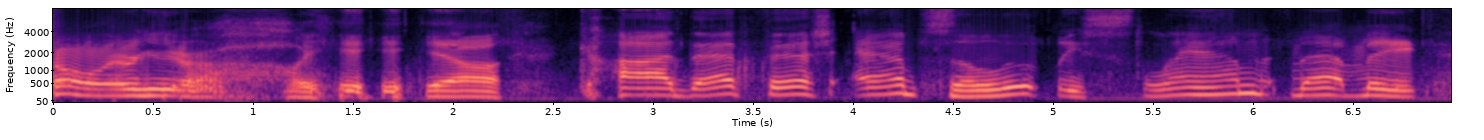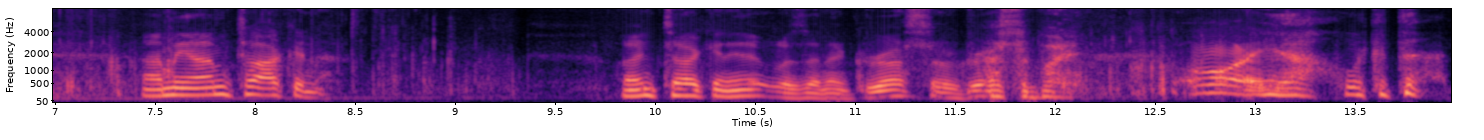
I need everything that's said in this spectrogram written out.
Oh, there you go. Oh, yeah. God, that fish absolutely slammed that bait. I mean, I'm talking, I'm talking it was an aggressive, aggressive bite. Oh, yeah, look at that.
